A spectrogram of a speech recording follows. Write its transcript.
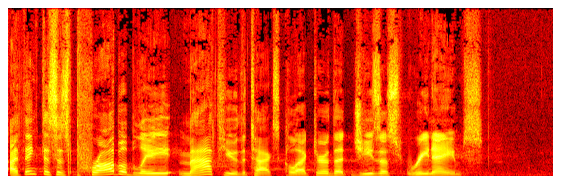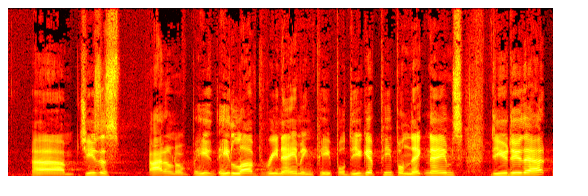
I think this is probably Matthew, the tax collector, that Jesus renames. Um, Jesus, I don't know, he, he loved renaming people. Do you give people nicknames? Do you do that?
